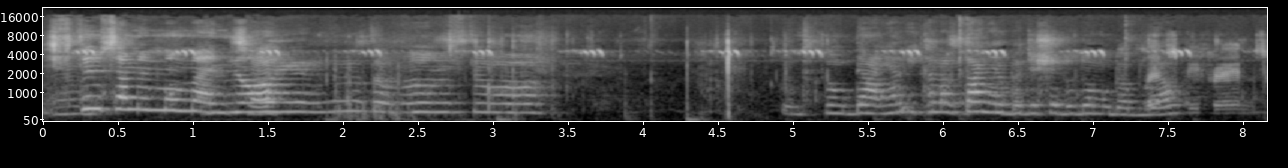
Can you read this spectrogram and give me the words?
w tym samym momencie, No, no to po prostu... Więc to Daniel i teraz Daniel będzie się do domu dobijał. Let's be friends.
